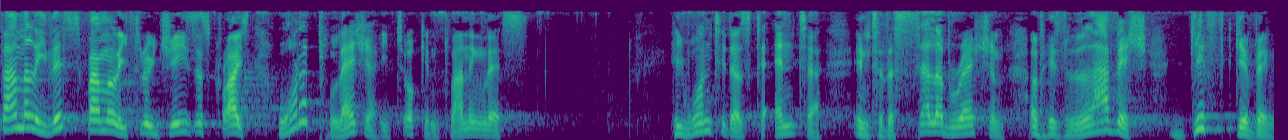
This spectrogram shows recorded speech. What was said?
family, this family through Jesus Christ. What a pleasure he took in planning this. He wanted us to enter into the celebration of his lavish gift giving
